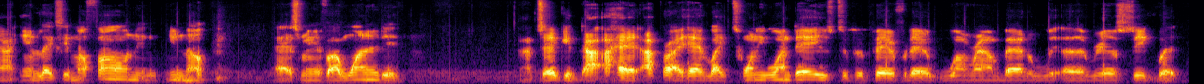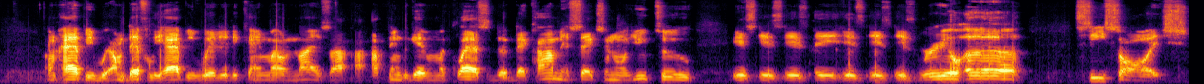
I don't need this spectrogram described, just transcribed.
uh, and Lex hit my phone and you know asked me if I wanted it. I took it. I, had I probably had like 21 days to prepare for that one round battle with uh, Real Sick, but I'm happy. With, I'm definitely happy with it. It came out nice. I, I think we gave him a class. The, that comment section on YouTube is is is is is is, real uh seesawish.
